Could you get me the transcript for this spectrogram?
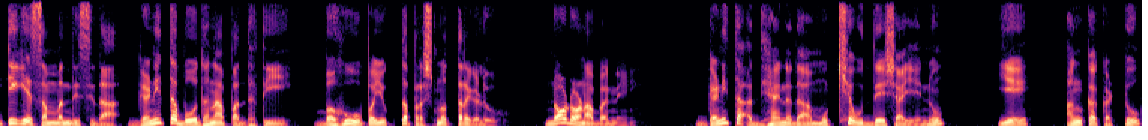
ಎನ್ಐಟಿಗೆ ಸಂಬಂಧಿಸಿದ ಗಣಿತ ಬೋಧನಾ ಪದ್ಧತಿ ಬಹು ಉಪಯುಕ್ತ ಪ್ರಶ್ನೋತ್ತರಗಳು. ನೋಡೋಣ ಬನ್ನಿ. ಗಣಿತ ಅಧ್ಯಯನದ ಮುಖ್ಯ ಉದ್ದೇಶ ಏನು? ಎ. ಅಂಕಕಟ್ಟು.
